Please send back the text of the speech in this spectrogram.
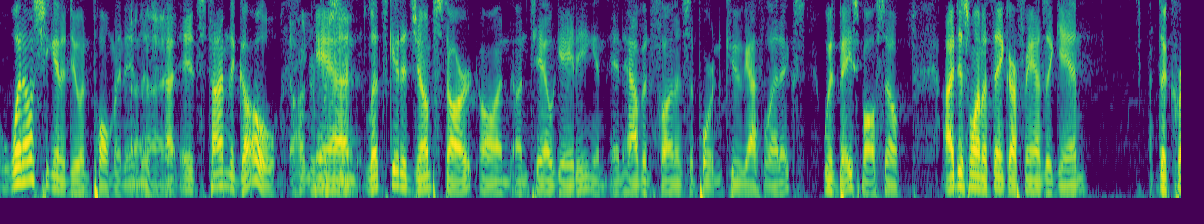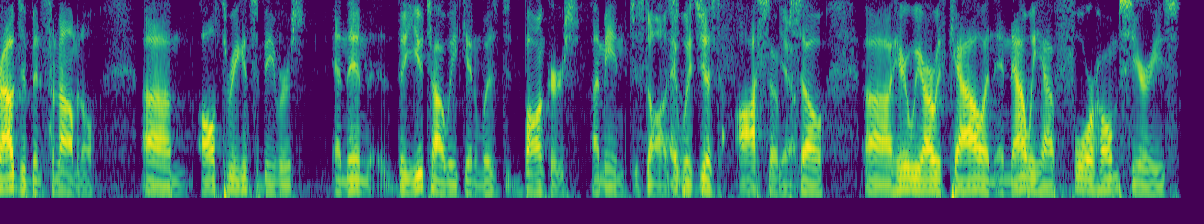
what else are you going to do in Pullman? In this, Uh, it's time to go. 100%. And let's get a jump start on, on tailgating and, and having fun and supporting Coug athletics with baseball. So I just want to thank our fans again. The crowds have been phenomenal. Um, all three against the Beavers. And then the Utah weekend was bonkers. I mean, Just awesome. It was just awesome. Yeah. So uh, here we are with Cal, and, and now we have four home series.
